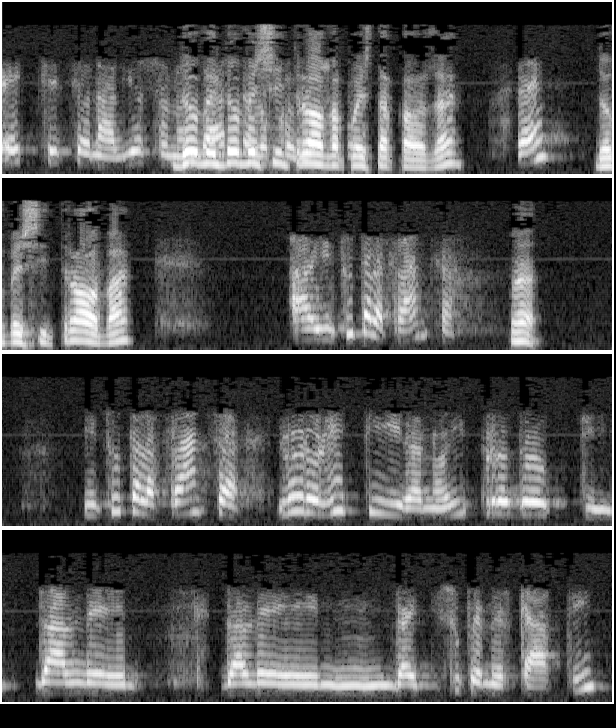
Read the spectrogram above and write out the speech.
eccezionali. Io sono Dove, dove si conosco. trova questa cosa? Eh? Dove si trova? Ah, in tutta la Francia. Ah, In tutta la Francia loro ritirano i prodotti dalle- dalle, mh, dai supermercati,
